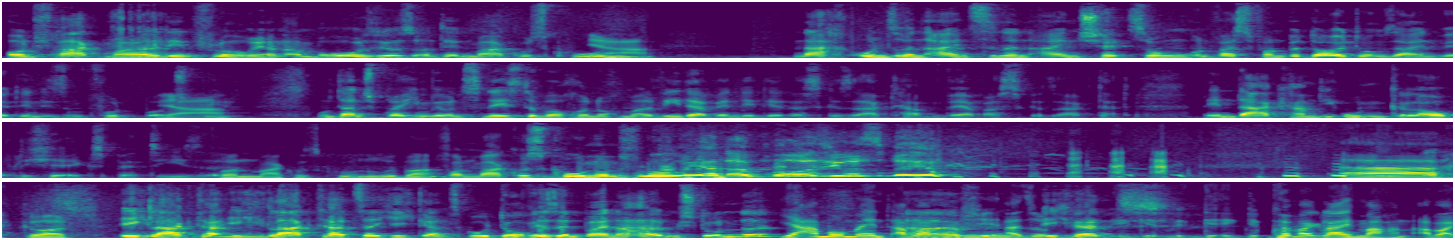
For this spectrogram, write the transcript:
Und frag mal den Florian Ambrosius und den Markus Kuhn. Ja. nach unseren einzelnen Einschätzungen und was von Bedeutung sein wird in diesem Footballspiel. Ja. Und dann sprechen wir uns nächste Woche nochmal wieder, wenn die dir das gesagt haben, wer was gesagt hat. Denn da kam die unglaubliche Expertise Von Markus Kuhn rüber. von Markus Kuhn und Florian Ambrosius rüber. Ach Gott. Ich lag, ich lag tatsächlich ganz gut. Du, wir sind bei einer halben Stunde. Ja, Moment, aber Ähm, Buschi, also ich werd- können wir gleich machen. Aber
